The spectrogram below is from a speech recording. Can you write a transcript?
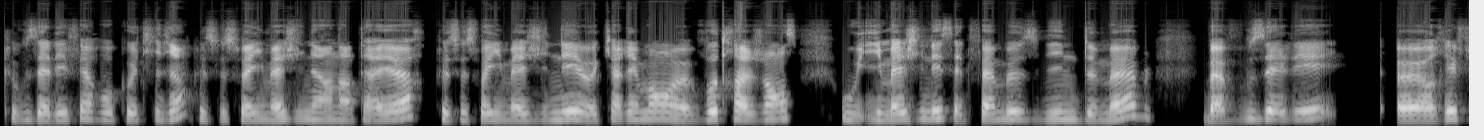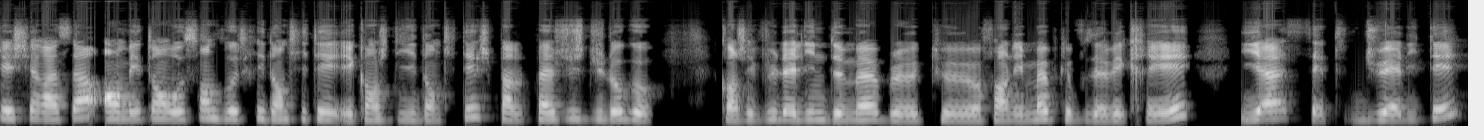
que vous allez faire au quotidien, que ce soit imaginer un intérieur, que ce soit imaginer carrément votre agence ou imaginer cette fameuse ligne de meubles, bah, vous allez réfléchir à ça en mettant au centre votre identité. Et quand je dis identité, je parle pas juste du logo. Quand j'ai vu la ligne de meubles que, enfin les meubles que vous avez créés, il y a cette dualité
